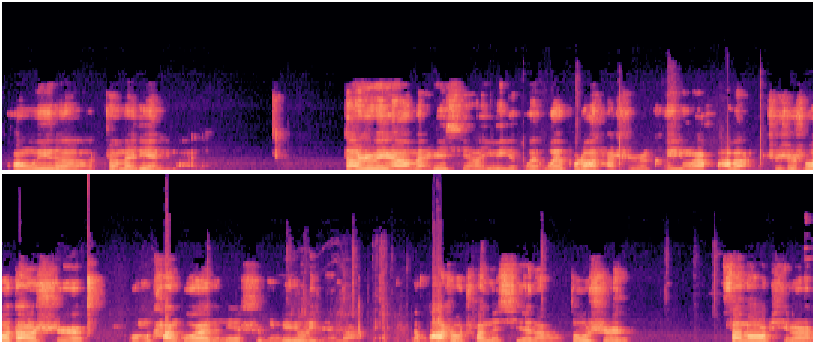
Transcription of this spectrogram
匡威的专卖店里买的。当时为啥要买这鞋呢？因为也我也我也不知道它是可以用来滑板，只是说当时我们看国外的那些视频 video 里面呢，那滑手穿的鞋呢都是翻毛皮儿、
